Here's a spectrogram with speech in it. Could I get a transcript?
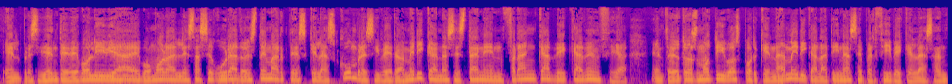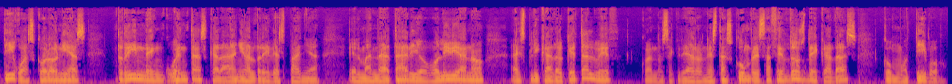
El presidente de Bolivia, Evo Morales, ha asegurado este martes que las cumbres iberoamericanas están en franca decadencia, entre otros motivos porque en América Latina se percibe que las antiguas colonias rinden cuentas cada año al rey de España. El mandatario boliviano ha explicado que tal vez, cuando se crearon estas cumbres hace dos décadas, con motivo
